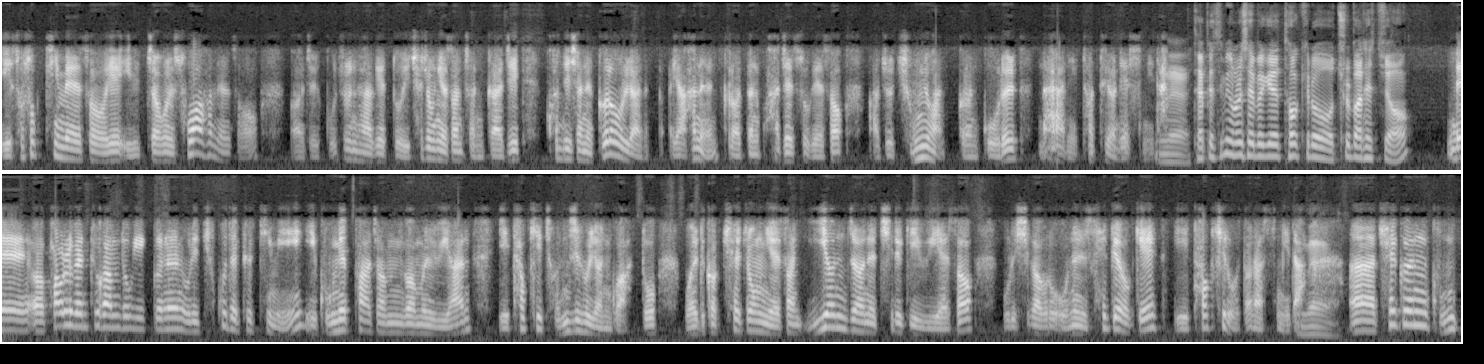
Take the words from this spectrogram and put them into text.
이 소속팀에서의 일정을 소화하면서 어, 이제 꾸준하게 또이 최종 예선 전까지 컨디션을 끌어올려야 하는 그런 어떤 과제 속에서 아주 중요한 그런 골을 나란히 터트려냈습니다. 네, 대표팀이 오늘 새벽에 터키로 출발했죠. 네, 어, 파울루 벤투 감독이 이끄는 우리 축구 대표팀이 이 국내파 점검을 위한 이 터키 전지 훈련과 또 월드컵 최종 예선 2연전을 치르기 위해서 우리 시각으로 오늘 새벽에 이 터키로 떠났습니다. 네. 아, 최근 국,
